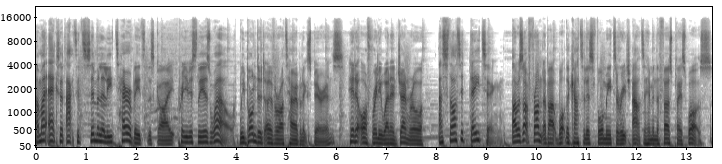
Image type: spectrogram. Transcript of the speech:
and my ex had acted similarly terribly to this guy previously as well. We bonded over our terrible experience, hit it off really well in general, and started dating. I was upfront about what the catalyst for me to reach out to him in the first place was.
